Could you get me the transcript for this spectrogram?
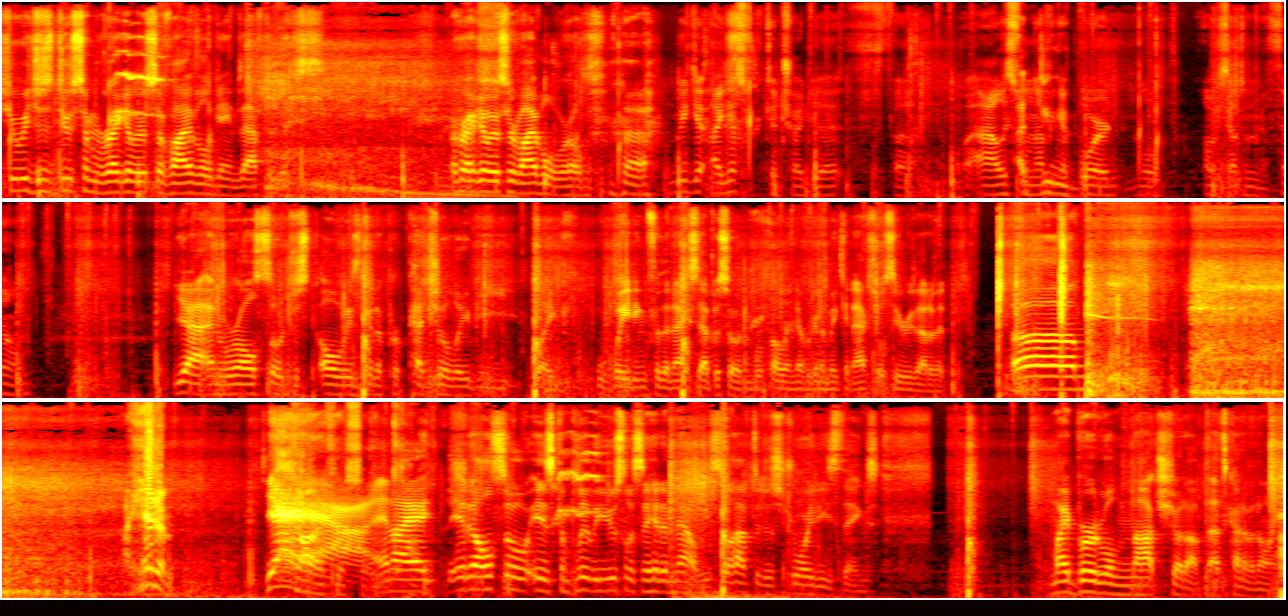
Should we just do some regular survival games after this? A regular survival world. We get. I guess we could try to do that. If, uh, well, at least we'll never get bored. We'll always have something to film. yeah, and we're also just always gonna perpetually be, like, waiting for the next episode, and we're probably never gonna make an actual series out of it. Um, I hit him. Yeah! God, I feel so and I, it also is completely useless to hit him now. We still have to destroy these things. My bird will not shut up. That's kind of annoying.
